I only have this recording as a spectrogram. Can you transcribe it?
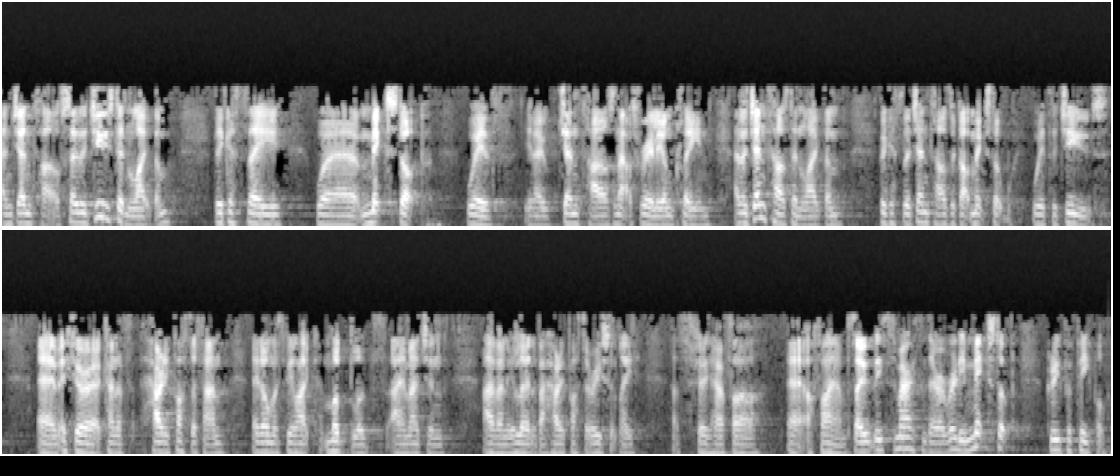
and Gentiles. So the Jews didn't like them because they were mixed up with you know Gentiles, and that was really unclean. And the Gentiles didn't like them because the Gentiles had got mixed up with the Jews. Um, if you're a kind of Harry Potter fan, they'd almost be like mudbloods, I imagine. I've only learned about Harry Potter recently. That's to how far uh, off I am. So these Samaritans, they're a really mixed up group of people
